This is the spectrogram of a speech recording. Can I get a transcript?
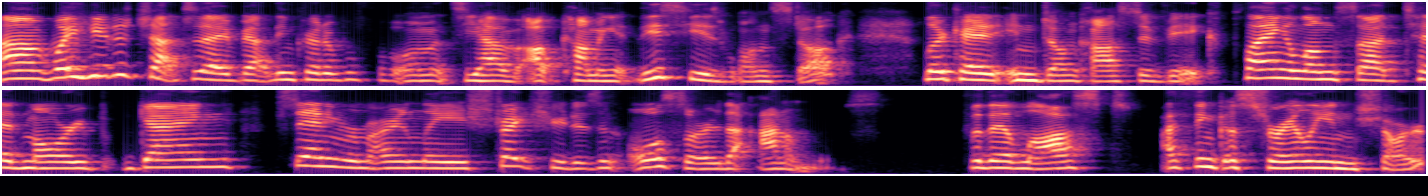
Um, we're here to chat today about the incredible performance you have upcoming at this year's Wanstock, located in Doncaster, Vic, playing alongside Ted Mulry Gang, Standing Room Only, Straight Shooters, and also the Animals for their last, I think, Australian show,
